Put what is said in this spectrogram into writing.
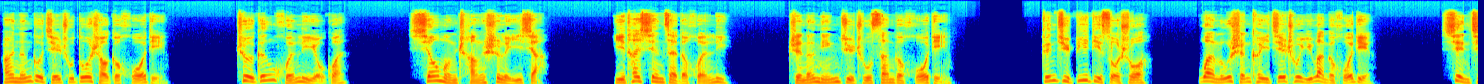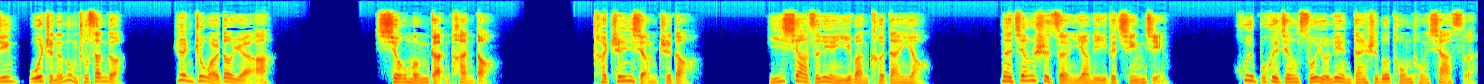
而能够结出多少个火鼎，这跟魂力有关。萧猛尝试了一下，以他现在的魂力，只能凝聚出三个火鼎。根据 BD 所说，万炉神可以接出一万个火鼎，现今我只能弄出三个，任重而道远啊！萧猛感叹道：“他真想知道，一下子炼一万颗丹药，那将是怎样的一个情景？会不会将所有炼丹师都统统吓死？”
